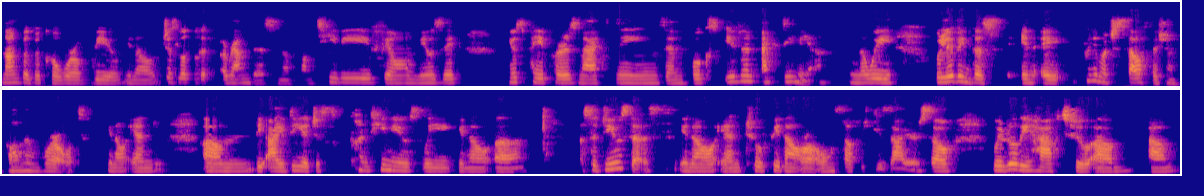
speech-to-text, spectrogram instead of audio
non-biblical worldview, you know, just look at, around us, you know, from TV, film, music, newspapers, magazines, and books, even academia. You know, we we live in this in a pretty much selfish and fallen world, you know, and um, the idea just continuously, you know, uh, seduce us, you know, and to feed on our own selfish desires. So we really have to um, um,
